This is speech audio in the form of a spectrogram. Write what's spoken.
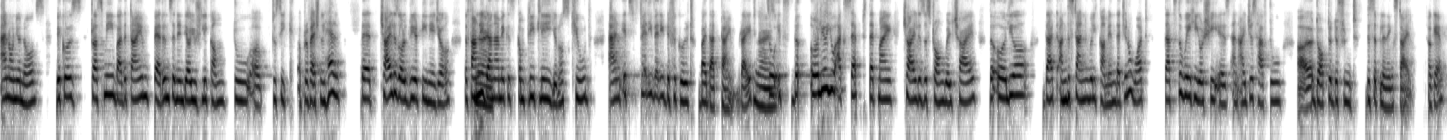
and on your nerves because trust me by the time parents in india usually come to uh, to seek a professional help their child is already a teenager the family right. dynamic is completely you know skewed and it's very very difficult by that time right? right so it's the earlier you accept that my child is a strong willed child the earlier that understanding will come in that you know what that's the way he or she is and i just have to uh, adopt a different disciplining style okay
